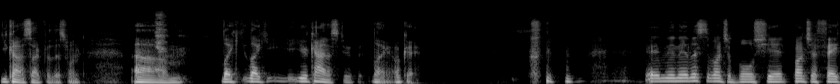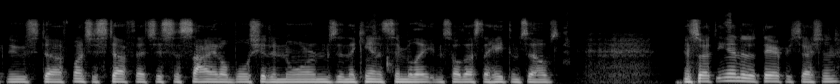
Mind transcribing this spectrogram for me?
you kind of suck for this one. Um, like like you're kind of stupid. Like okay. and then they list a bunch of bullshit, bunch of fake news stuff, bunch of stuff that's just societal bullshit and norms, and they can't assimilate, and so thus they hate themselves. And so at the end of the therapy session,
